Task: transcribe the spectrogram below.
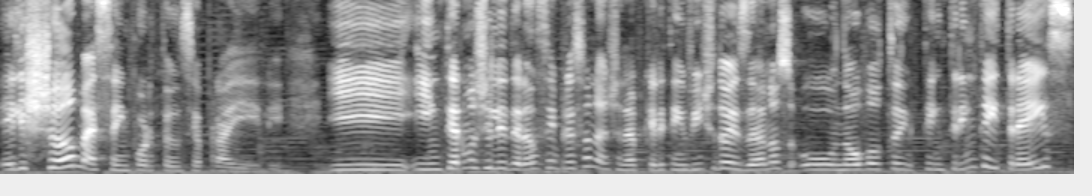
ele chama essa importância para ele. E, e em termos de liderança é impressionante, né? Porque ele tem 22 anos, o Noble tem, tem 33.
